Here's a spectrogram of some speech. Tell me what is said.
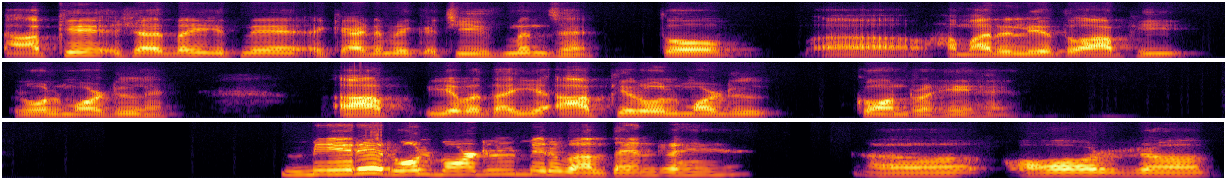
आपके शायद भाई इतने एकेडमिक अचीवमेंट्स हैं तो आ, हमारे लिए तो आप ही रोल मॉडल हैं। आप ये बताइए आपके रोल मॉडल कौन रहे हैं? मेरे रोल मॉडल मेरे वालदेन रहे हैं। और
